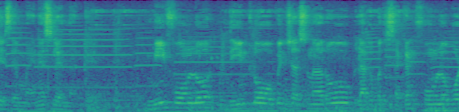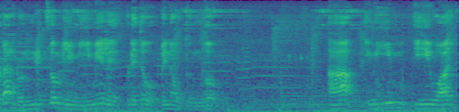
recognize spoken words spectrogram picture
చేసే మైనస్లు ఏంటంటే మీ ఫోన్లో దీంట్లో ఓపెన్ చేస్తున్నారు లేకపోతే సెకండ్ ఫోన్లో కూడా రెండింటిలో మీ ఈమెయిల్ ఎప్పుడైతే ఓపెన్ అవుతుందో ఆ ఈ ఈ వాచ్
